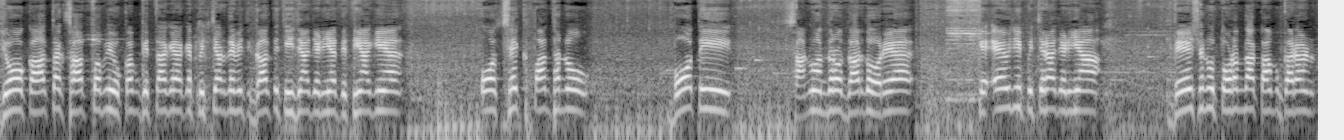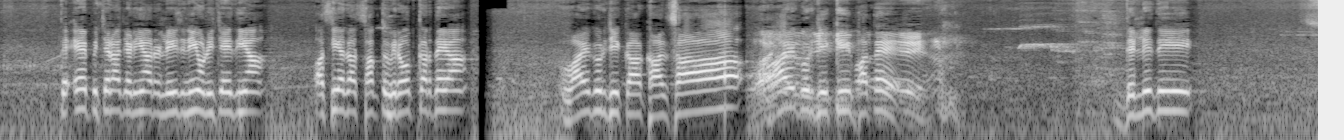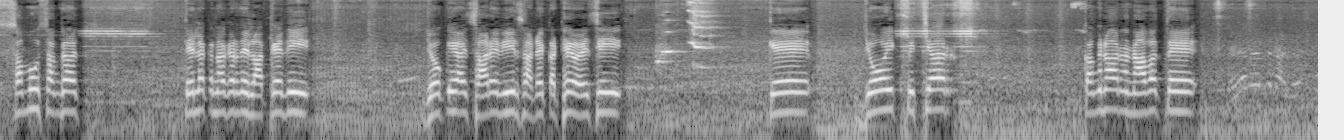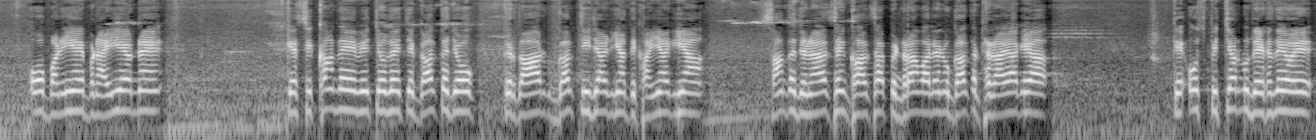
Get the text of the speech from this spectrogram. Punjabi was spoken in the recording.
ਜੋ ਅਕਾਲ ਤਖਤ ਸਾਹਿਬ ਤੋਂ ਵੀ ਹੁਕਮ ਕੀਤਾ ਗਿਆ ਕਿ ਪਿਕਚਰ ਦੇ ਵਿੱਚ ਗਲਤ ਚੀਜ਼ਾਂ ਜਿਹੜੀਆਂ ਦਿੱਤੀਆਂ ਗਈਆਂ, ਉਹ ਸਿੱਖ ਪੰਥ ਨੂੰ ਬਹੁਤ ਹੀ ਸਾਨੂੰ ਅੰਦਰੋਂ ਦਰਦ ਹੋ ਰਿਹਾ ਹੈ ਕਿ ਇਹੋ ਜਿਹੀ ਪਿਕਚਰਾਂ ਜਿਹੜੀਆਂ ਦੇਸ਼ ਨੂੰ ਤੋੜਨ ਦਾ ਕੰਮ ਕਰਨ ਤੇ ਇਹ ਪਿਕਚਰਾਂ ਜਿਹੜੀਆਂ ਰਿਲੀਜ਼ ਨਹੀਂ ਹੋਣੀ ਚਾਹੀਦੀਆਂ, ਅਸੀਂ ਇਹਦਾ ਸਖਤ ਵਿਰੋਧ ਕਰਦੇ ਹਾਂ। ਵਾਹਿਗੁਰੂ ਜੀ ਕਾ ਖਾਲਸਾ, ਵਾਹਿਗੁਰੂ ਜੀ ਕੀ ਫਤਿਹ। ਦਿੱਲੀ ਦੀ ਸਮੂਹ ਸੰਗਤ ਤਿਲਕ ਨਗਰ ਦੇ ਇਲਾਕੇ ਦੀ ਜੋ ਕਿ ਅੱਜ ਸਾਰੇ ਵੀਰ ਸਾਡੇ ਇਕੱਠੇ ਹੋਏ ਸੀ ਕਿ ਜੋ ਇੱਕ ਪਿਕਚਰ ਕੰਗਨਾ ਰਣਾਵਤ ਤੇ ਉਹ ਬਣੀ ਹੈ, ਬਣਾਈ ਹੈ ਉਹਨੇ, ਕਿ ਸਿੱਖਾਂ ਦੇ ਵਿੱਚ ਉਹਦੇ ਚ ਗਲਤ ਜੋ ਕਿਰਦਾਰ, ਗਲਤ ਚੀਜ਼ਾਂ ਜਿਹੜੀਆਂ ਦਿਖਾਈਆਂ ਗਈਆਂ, ਸੰਤ ਜਨੈਲ ਸਿੰਘ ਖਾਲਸਾ ਪਿੰਡਰਾਂ ਵਾਲੇ ਨੂੰ ਗਲਤ ਠਹਿਰਾਇਆ ਗਿਆ, ਕਿ ਉਸ ਪਿਕਚਰ ਨੂੰ ਦੇਖਦੇ ਹੋਏ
